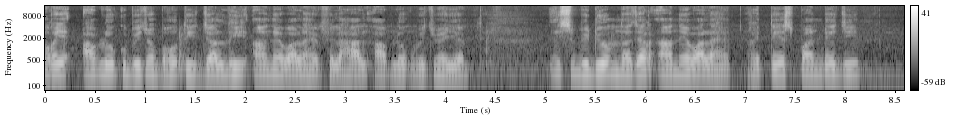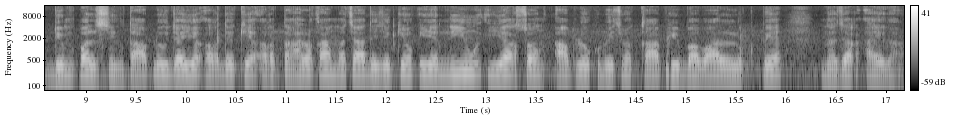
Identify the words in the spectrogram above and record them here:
और ये आप लोग के बीच में बहुत ही जल्द ही आने वाला है फ़िलहाल। आप लोग के बीच में ये इस वीडियो में नज़र आने वाला है रितेश पांडे जी डिम्पल सिंह। तो आप लोग जाइए और देखिए और तहलका मचा दीजिए, क्योंकि ये न्यू ईयर सॉन्ग आप लोग के बीच में काफ़ी बवाल लुक पे नज़र आएगा।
